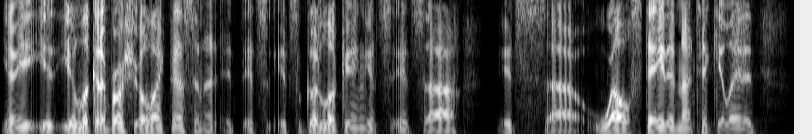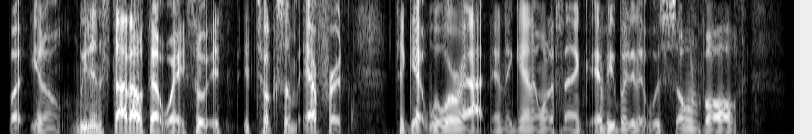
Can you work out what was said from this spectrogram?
you know, you, you, look at a brochure like this and it, it, it's it's good looking. It's it's uh, it's uh, well stated and articulated. But you know, we didn't start out that way, so it it took some effort to get where we're at. And again, I want to thank everybody that was so involved.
